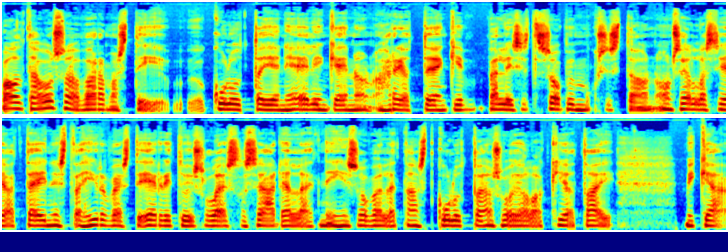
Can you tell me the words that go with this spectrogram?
valtaosa varmasti kuluttajien ja elinkeinonharjoittajienkin välisistä sopimuksista on, on sellaisia, että ei niistä hirveästi erityislaissa säädellä, että niihin sovelletaan sitten kuluttajan suojalakia tai mikä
